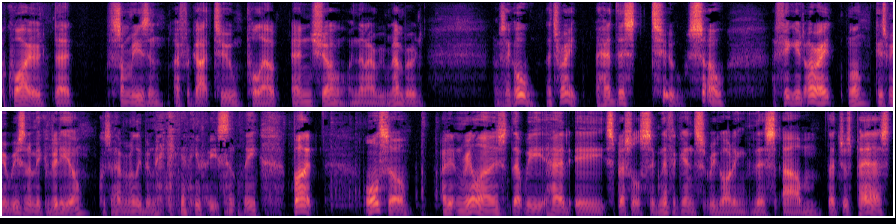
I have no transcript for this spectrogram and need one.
acquired that for some reason, I forgot to pull out and show. And then I remembered, I was like, oh, that's right. I had this too. So I figured, all right, well, gives me a reason to make a video because I haven't really been making any recently. But also, I didn't realize that we had a special significance regarding this album that just passed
